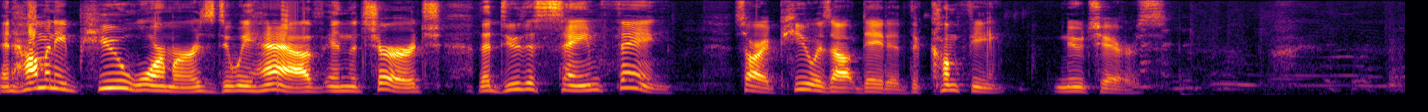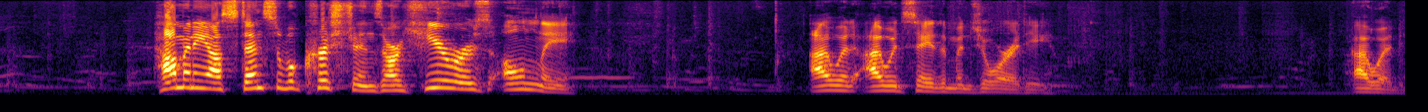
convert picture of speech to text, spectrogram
And how many pew warmers do we have in the church that do the same thing? Sorry, pew is outdated. The comfy new chairs. How many ostensible Christians are hearers only? I would, I would say the majority. I would.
